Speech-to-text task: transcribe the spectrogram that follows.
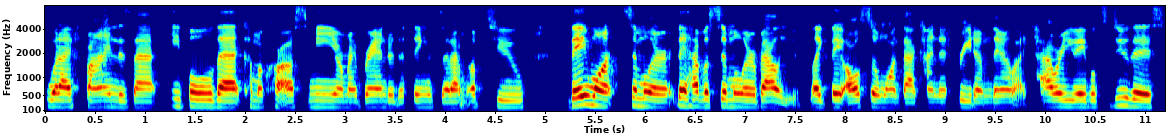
what I find is that people that come across me or my brand or the things that I'm up to, they want similar, they have a similar value. Like they also want that kind of freedom. They're like, how are you able to do this?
